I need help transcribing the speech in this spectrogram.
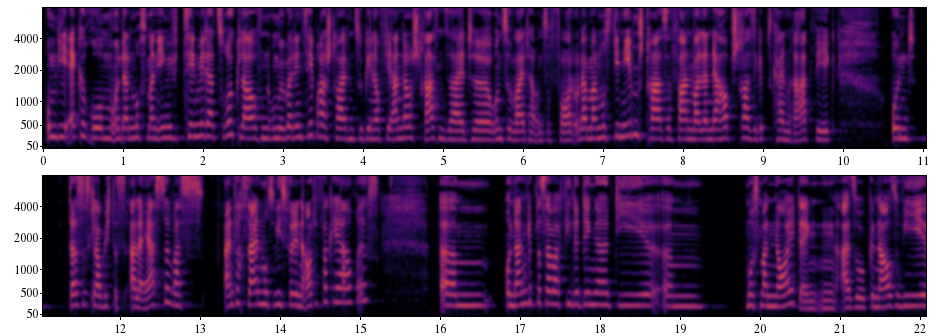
um die Ecke rum und dann muss man irgendwie zehn Meter zurücklaufen, um über den Zebrastreifen zu gehen auf die andere Straßenseite und so weiter und so fort. Oder man muss die Nebenstraße fahren, weil an der Hauptstraße gibt es keinen Radweg. Und das ist, glaube ich, das allererste, was einfach sein muss, wie es für den Autoverkehr auch ist. Ähm, und dann gibt es aber viele Dinge, die ähm, muss man neu denken. Also genauso wie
